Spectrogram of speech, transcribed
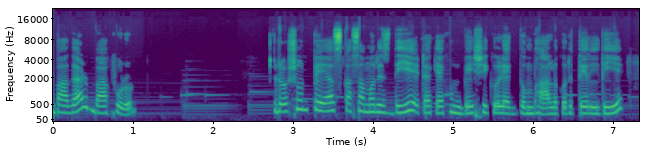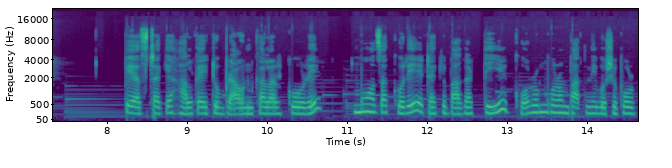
বাগার বা ফুরন রসুন, পেঁয়াজ, কাঁচামরিচ দিয়ে এটাকে এখন বেশি করে একদম ভালো করে তেল দিয়ে পেঁয়াজটাকে হালকা একটু ব্রাউন কালার করে মজা করে এটাকে বাগার দিয়ে গরম গরম ভাত নিয়ে বসে পড়ব।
